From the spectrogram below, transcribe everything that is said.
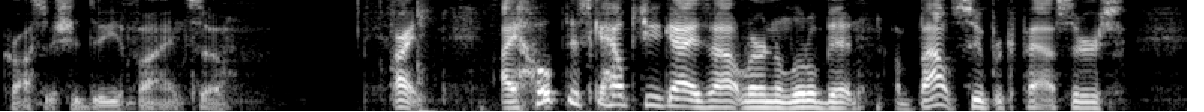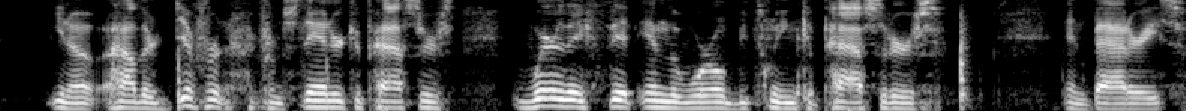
crosses should do you fine. So, all right. I hope this helps you guys out learn a little bit about supercapacitors, you know, how they're different from standard capacitors, where they fit in the world between capacitors and batteries.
